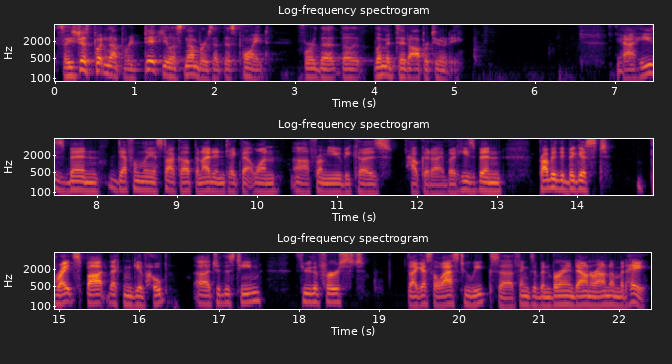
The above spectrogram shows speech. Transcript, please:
So he's just putting up ridiculous numbers at this point for the the limited opportunity. Yeah, he's been definitely a stock up, and I didn't take that one uh, from you because how could I? But he's been probably the biggest bright spot that can give hope uh, to this team through the first, I guess, the last two weeks. Uh, things have been burning down around him, but hey,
